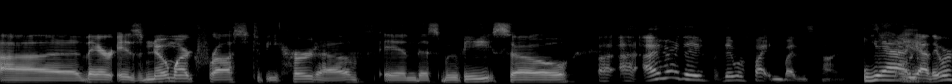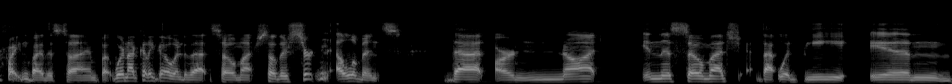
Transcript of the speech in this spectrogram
Uh, there is no Mark Frost to be heard of in this movie, so Uh, I, I heard they they were fighting by this time. yeah, Oh, yeah. yeah, they were fighting by this time, but we're not going to go into that so much. So there's certain elements that are not in this so much that would be in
